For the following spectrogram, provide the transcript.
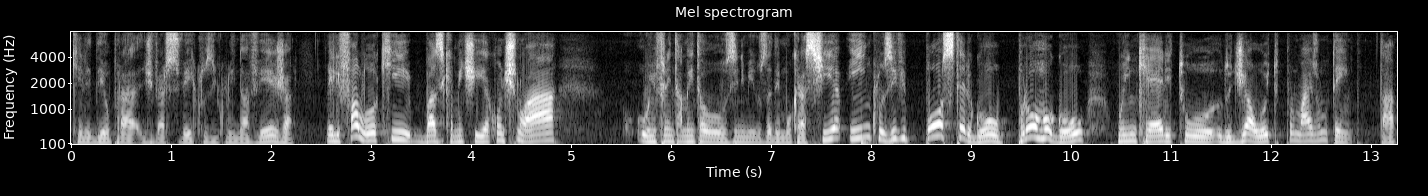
que ele deu para diversos veículos, incluindo a Veja, ele falou que basicamente ia continuar o enfrentamento aos inimigos da democracia e, inclusive, postergou, prorrogou o inquérito do dia 8 por mais um tempo, tá?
